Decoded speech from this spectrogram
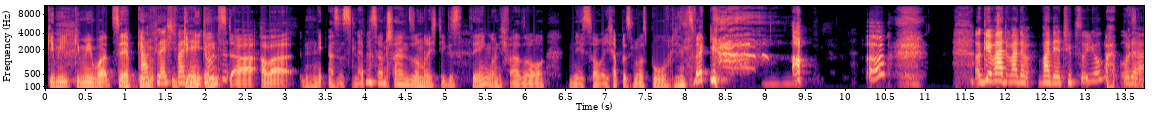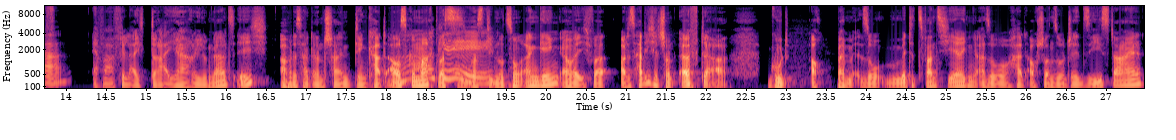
give me, give me WhatsApp, give, Aber me- vielleicht war give der me Dude- Insta. Aber nee, also Snap ist anscheinend so ein richtiges Ding. Und ich war so, nee, sorry, ich habe das nur aus beruflichen Zwecken. Okay, warte, warte. War der Typ so jung? Ah, also Oder? Er war vielleicht drei Jahre jünger als ich, aber das hat anscheinend den Cut ausgemacht, was, okay. was die Nutzung anging. Aber ich war, aber das hatte ich jetzt schon öfter. Gut, auch beim so Mitte 20-Jährigen, also halt auch schon so Jay-Z-Style.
